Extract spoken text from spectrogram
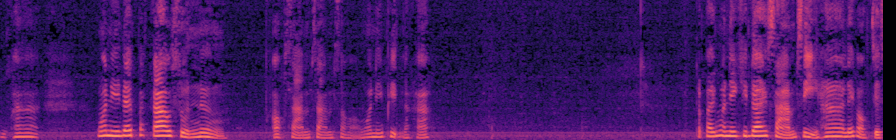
ถูกห้าวันนี้ได้เก้าศูนย์หนึ่งออกสามสามสองวันนี้ผิดนะคะ ต่อไปวันนี้คิดได้สามสี่ห้าเลขออกเจ็ด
